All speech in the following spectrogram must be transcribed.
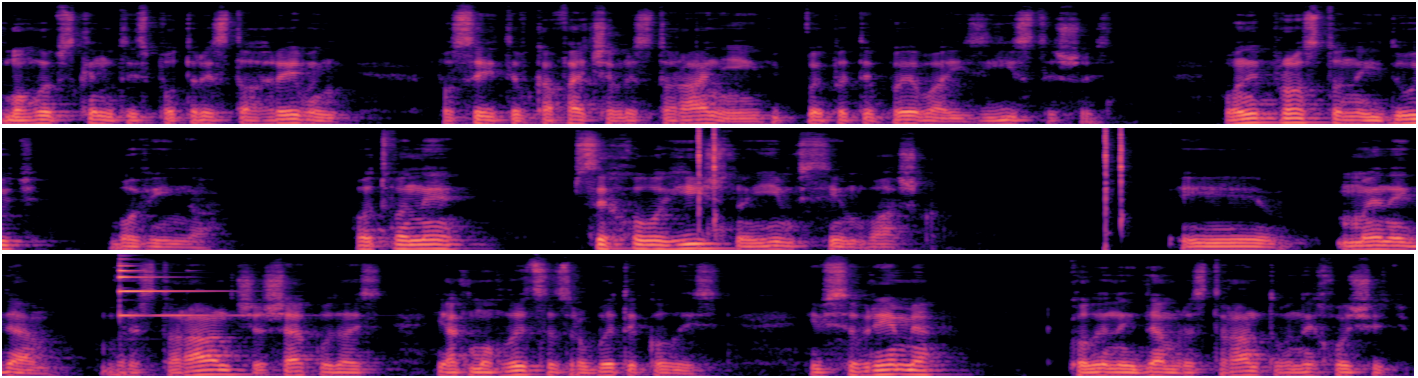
могли б скинутись по 300 гривень, посидіти в кафе чи в ресторані і випити пива і з'їсти щось. Вони просто не йдуть, бо війна. От вони психологічно їм всім важко. І ми не йдемо в ресторан чи ще кудись, як могли це зробити колись. І все время, коли не йдемо в ресторан, то вони хочуть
